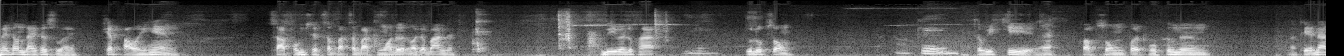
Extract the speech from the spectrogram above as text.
ไม่ต้องใดก็สวย แค่เป่าให้แห้งสระผมเสร็จสะบัดสะบัดหัวเดินออกจากบ้านเลย ดีไหมลูกค้านี่ดูรูปทรงโอเคทวิกกี้นะกรอบทรงเปิดหูครึ่งนึงเทหน้า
